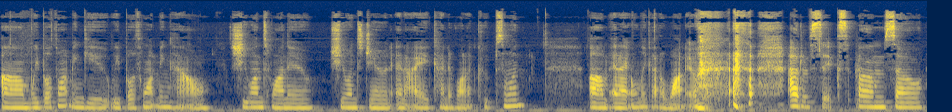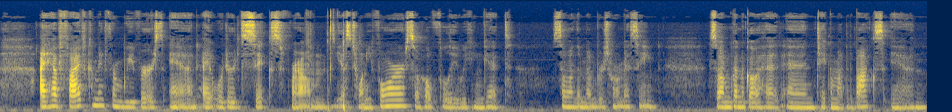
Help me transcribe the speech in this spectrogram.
Um, we both want Mingyu, we both want Minghao. She wants Wonwoo, she wants Jun, and I kind of want a Coups one. Um, and I only got a Wonwoo out of six. Um, so I have five coming from Weverse, and I ordered six from Yes24, so hopefully we can get some of the members we're missing. So I'm gonna go ahead and take them out of the box and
